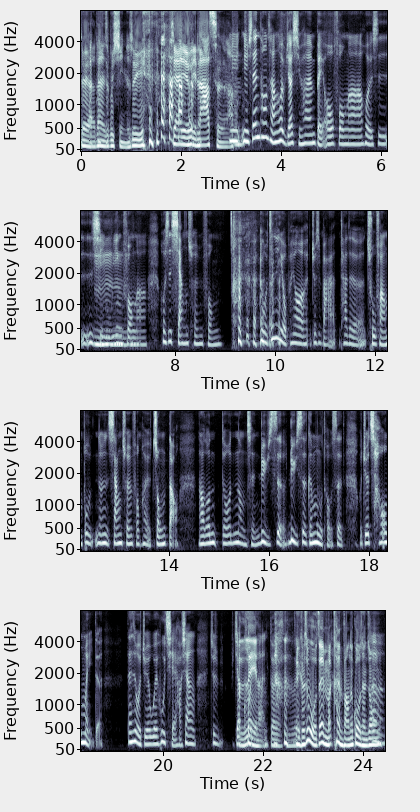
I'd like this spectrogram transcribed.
对啊，当然是不行的，所以 现在也有点拉扯啊。女女生通常会比较喜欢北欧风啊，或者是日系无印风啊，或是乡村风。哎我真的有朋友就是把他的厨房布那种乡村风还有中岛，然后都都弄成绿色，绿色跟木头色的，我觉得超美的。但是我觉得维护起来好像就是比较很累困难，。了对，很哎、累。可是我在看房的过程中，嗯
